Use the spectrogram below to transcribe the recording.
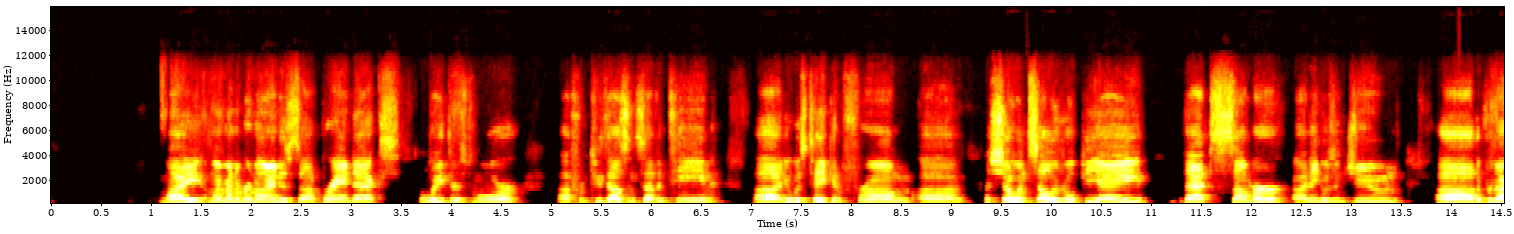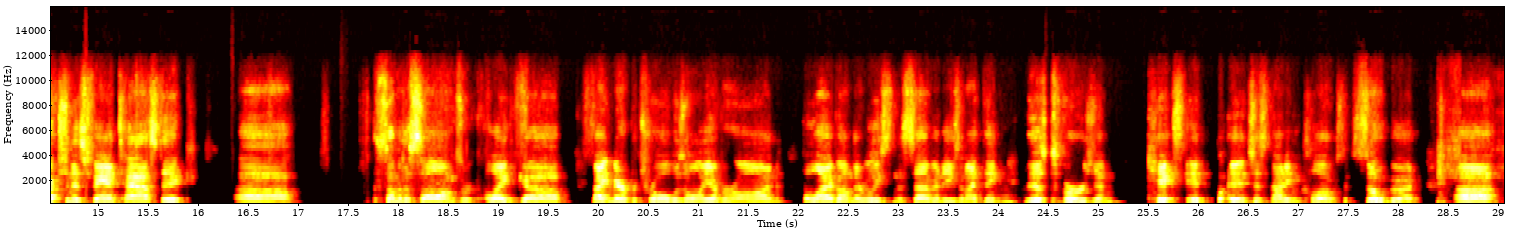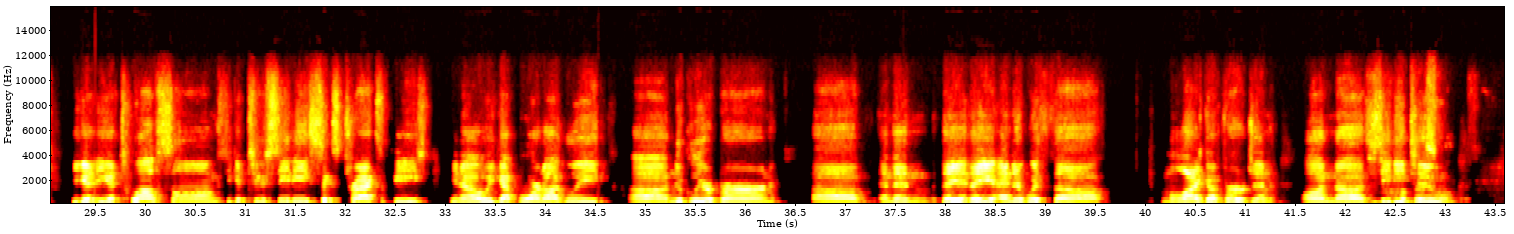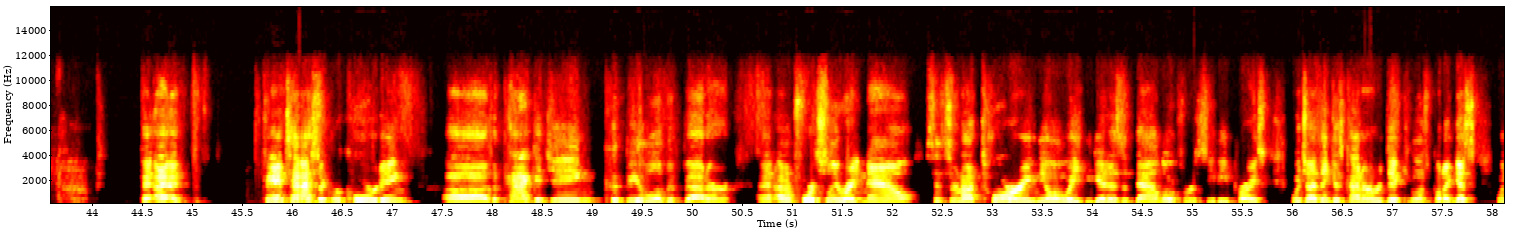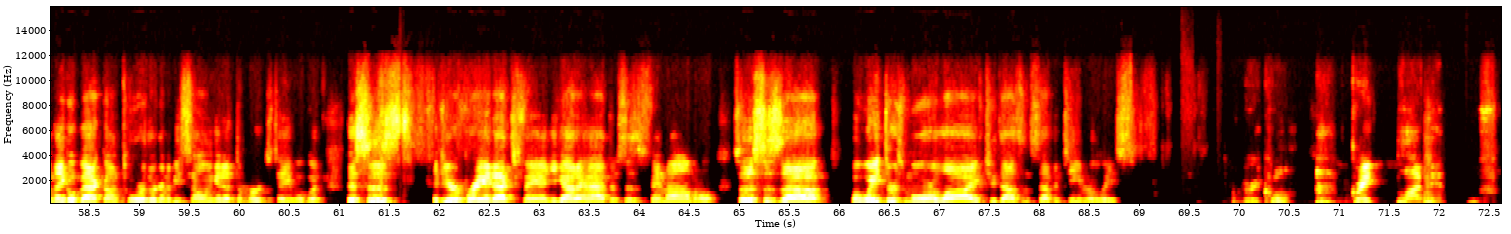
my, my number nine is uh, Brand X. But wait, there's more uh, from 2017. Uh, it was taken from uh, a show in Sellersville, PA that summer. I think it was in June. Uh, the production is fantastic. Uh, some of the songs are like uh, Nightmare Patrol was only ever on the live album they released in the 70s. And I think Mhm. this version kicks it. It's just not even close. It's so good. You get you get 12 songs, you get two CDs, six tracks apiece. You know, you got Born Ugly, uh, Nuclear Burn, uh, and then they they ended with uh, Malaga Virgen on uh, CD two. song. I, I- fantastic recording. Uh, the packaging could be a little bit better. And unfortunately, right now, since they're not touring, the only way you can get it is a download for a CD price, which I think is kind of ridiculous. But I guess when they go back on tour, they're going to be selling it at the merch table. But this is, if you're a Brand X fan, you got to have this. This is phenomenal. So this is, uh, but wait, there's more live 2017 release. Very cool. Great live band. Oof.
